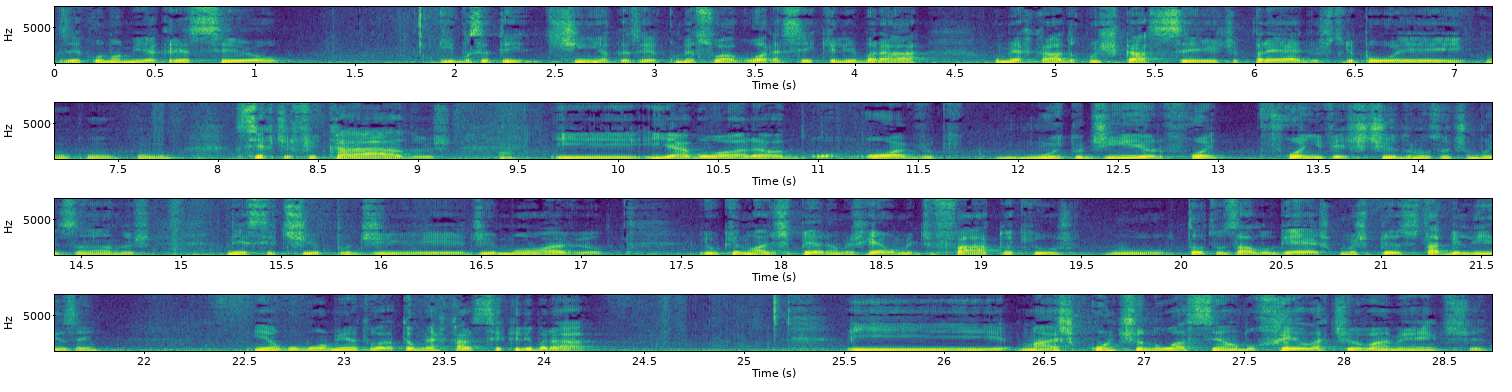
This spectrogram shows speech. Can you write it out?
a economia cresceu e você tem, tinha, quer dizer, começou agora a se equilibrar o mercado com escassez de prédios, AAA, com, com, com certificados. E, e, agora, óbvio que muito dinheiro foi, foi investido nos últimos anos nesse tipo de, de imóvel. E o que nós esperamos realmente, de fato, é que os, o, tanto os aluguéis como os preços estabilizem em algum momento até o mercado se equilibrar. E, mas continua sendo relativamente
